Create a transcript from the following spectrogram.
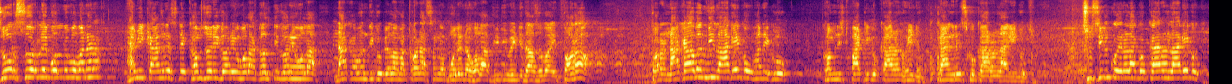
जोर सोरले बोल्नुभयो भनेर। हामी काङ्ग्रेसले कमजोरी गऱ्यौँ होला गल्ती गऱ्यौँ होला नाकाबन्दीको बेलामा कडासँग बोलेन होला दिदीबहिनी दाजुभाइ तर तर नाकाबन्दी लागेको भनेको कम्युनिस्ट पार्टीको कारण होइन काङ्ग्रेसको कारण लागेको थियो। सुशील कोइरालाको कारण लागेको थियो।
